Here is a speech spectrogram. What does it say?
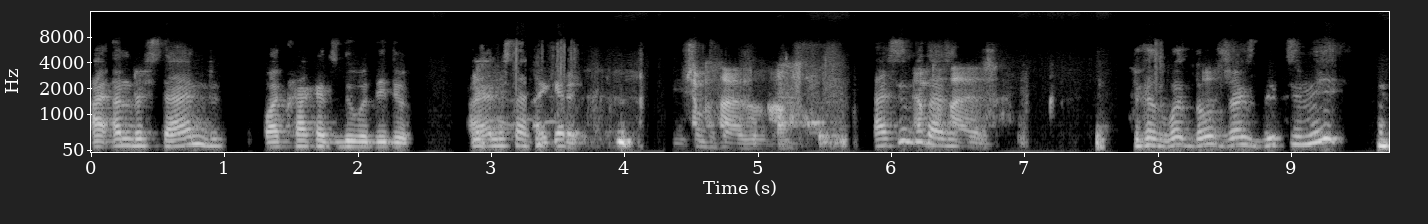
I understand why crackheads do what they do. I understand. I get it. You sympathize with them. I sympathize with them. Because what those drugs did to me,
